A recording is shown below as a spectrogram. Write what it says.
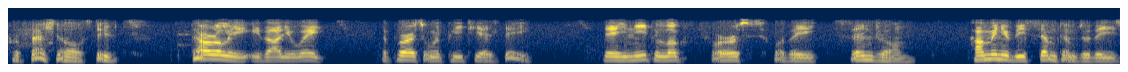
professionals to thoroughly evaluate the person with PTSD, they need to look first for the syndrome. How many of these symptoms do these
